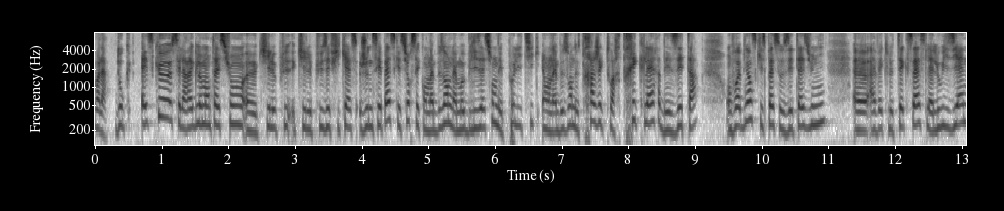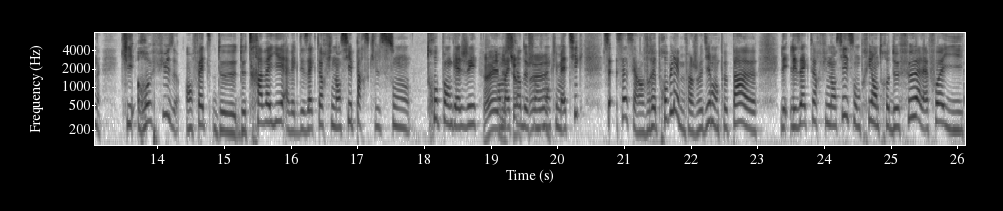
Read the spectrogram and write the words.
voilà. Donc, est-ce que c'est la réglementation euh, qui, est le plus, qui est le plus efficace? Je ne sais pas. Ce qui est sûr, c'est qu'on a besoin de la mobilisation des politiques et on a besoin de trajectoires très claires des États. On voit bien ce qui se passe aux États-Unis euh, avec le Texas, la Louisiane, qui refusent en fait de, travailler avec des acteurs financiers parce qu'ils sont trop engagés en matière de changement climatique. Ça, c'est un vrai problème. Enfin, je veux dire, on peut pas. Euh, les, les, acteurs financiers, ils sont pris entre deux feux. À la fois, ils,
